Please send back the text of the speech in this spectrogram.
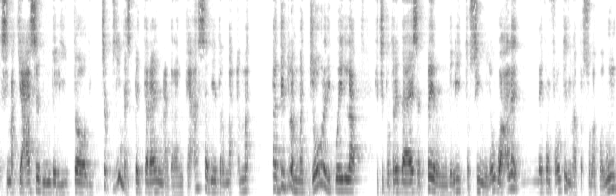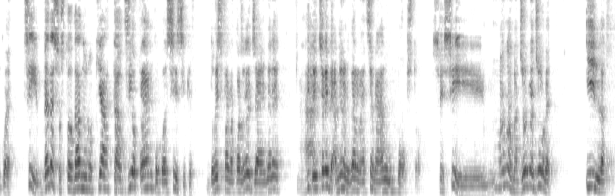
si macchiasse di un delitto, cioè, io mi aspetterei una gran cassa dietro, ma, ma addirittura maggiore di quella che ci potrebbe essere per un delitto simile o uguale nei confronti di una persona qualunque. Sì, adesso sto dando un'occhiata. Lo zio Franco qualsiasi che dovesse fare una cosa del genere ah, diventerebbe, almeno a livello nazionale, un mostro. Sì, sì. Ma no, a maggior ragione il,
